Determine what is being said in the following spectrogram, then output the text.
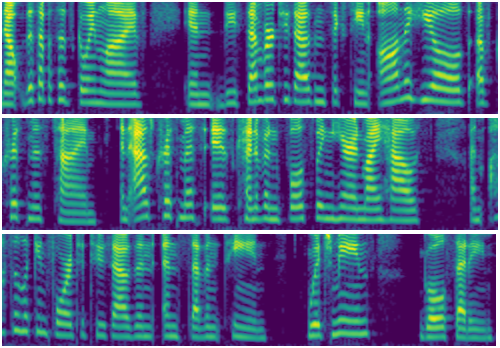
Now, this episode's going live in December 2016 on the heels of Christmas time. And as Christmas is kind of in full swing here in my house, I'm also looking forward to 2017, which means goal setting.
